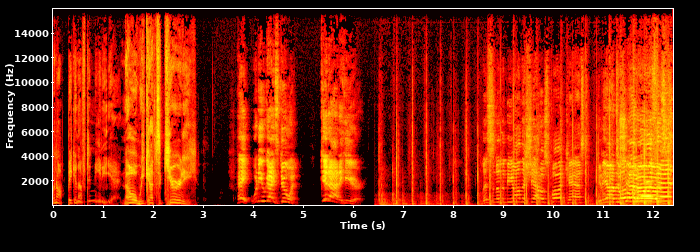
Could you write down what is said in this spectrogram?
We're not big enough to need it yet. No, we got security. Hey, what are you guys doing? Get out of here! Listen to the Beyond the Shadows podcast. Beyond the Totally Shadows! worth it.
